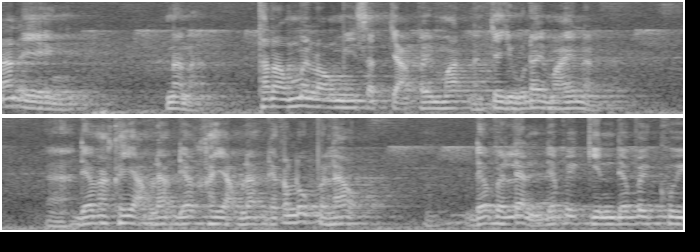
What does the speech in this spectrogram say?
นั้นเองนั่นน่ะ ถ้าเราไม่ลองมีสัจจะไปมัดจะอยู่ได้ไหมน่ะเดี๋ยวก็ขยับแล้ว เดี๋ยวขยับแล้วเดี๋ยวก็ลุกไปแล้ว เดี๋ยวไปเล่น เดี๋ยวไปกิน เดี๋ยวไปคุย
